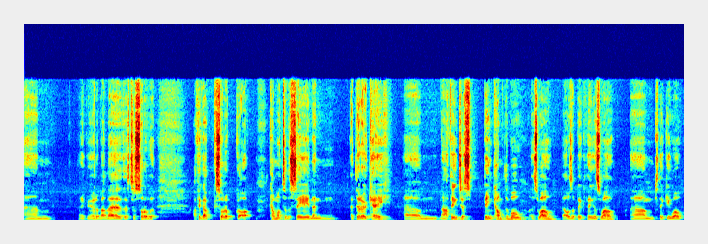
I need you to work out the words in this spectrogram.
Um, have you heard about that? It's just sort of a, I think I sort of got come onto the scene and I did okay. Um, I think just being comfortable as well. That was a big thing as well. Um, thinking, well,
